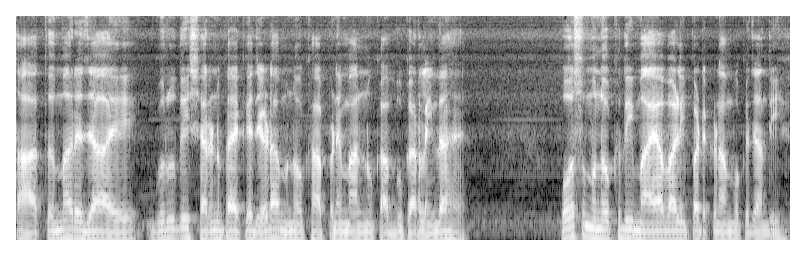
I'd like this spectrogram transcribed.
ਧਾਤ ਮਰ ਜਾਏ। ਗੁਰੂ ਦੀ ਸ਼ਰਨ ਪੈ ਕੇ ਜਿਹੜਾ ਮਨੁੱਖ ਆਪਣੇ ਮਨ ਨੂੰ ਕਾਬੂ ਕਰ ਲੈਂਦਾ ਹੈ, ਉਸ ਮਨੁੱਖ ਦੀ ਮਾਇਆ ਵਾਲੀ ਭਟਕਣਾ ਮੁੱਕ ਜਾਂਦੀ ਹੈ।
